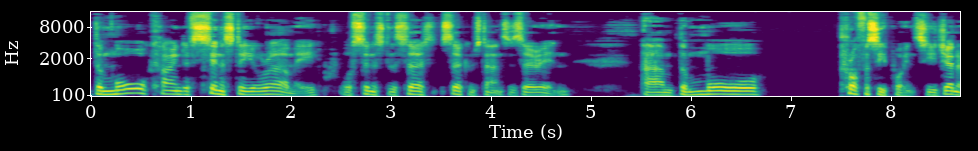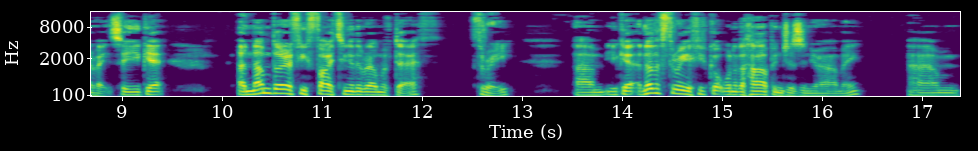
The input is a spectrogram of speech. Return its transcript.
The more kind of sinister your army, or sinister the cir- circumstances they're in, um, the more prophecy points you generate. So you get a number if you're fighting in the realm of death, three. Um, you get another three if you've got one of the harbingers in your army. Um,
